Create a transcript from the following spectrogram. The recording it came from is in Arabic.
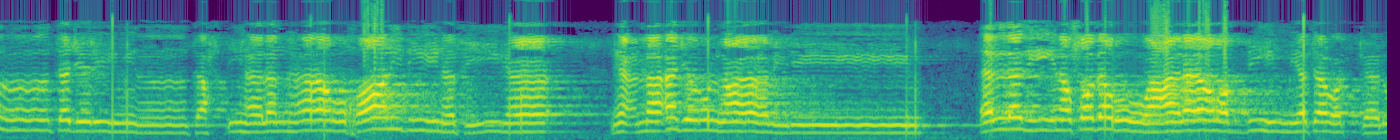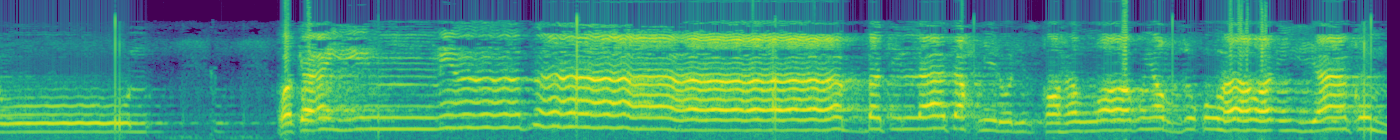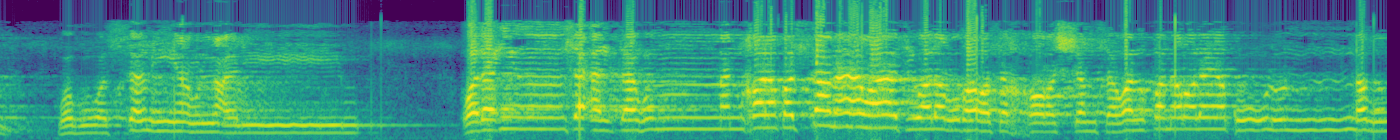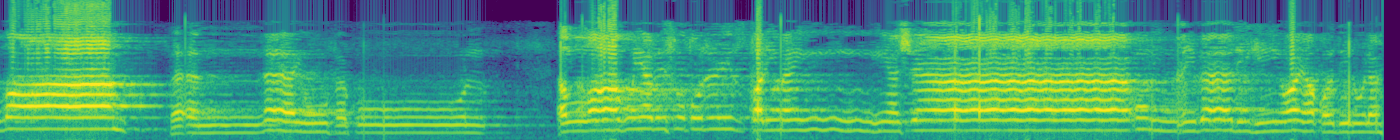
تجري من تحتها الأنهار خالدين فيها. نعم أجر العاملين. الذين صبروا وعلى ربهم يتوكلون. وكأي من دابة لا تحمل رزقها الله يرزقها وإياكم. وهو السميع العليم. ولئن سألتهم من خلق السماوات والأرض وسخر الشمس والقمر ليقولن الله فأنا يوفكون. الله يبسط الرزق لمن يشاء من عباده ويقدر له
